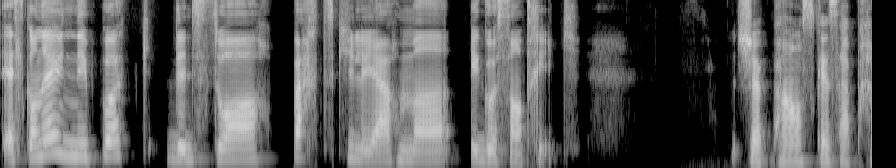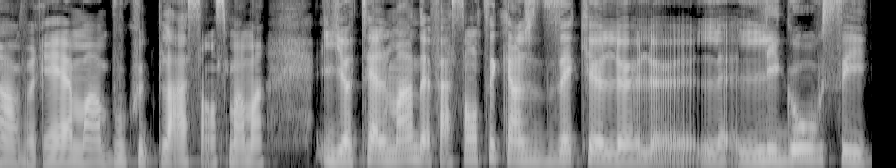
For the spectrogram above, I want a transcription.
est-ce qu'on a une époque de l'histoire particulièrement égocentrique? Je pense que ça prend vraiment beaucoup de place en ce moment. Il y a tellement de façons. Tu sais, quand je disais que l'ego, le, c'est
